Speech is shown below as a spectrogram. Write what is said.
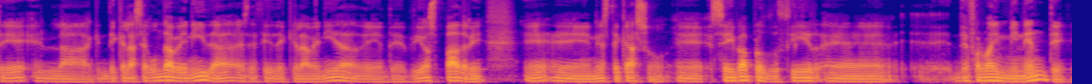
de, la, de que la segunda venida, es decir, de que la venida de, Dios Padre, en este caso, se iba a producir de forma inminente.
